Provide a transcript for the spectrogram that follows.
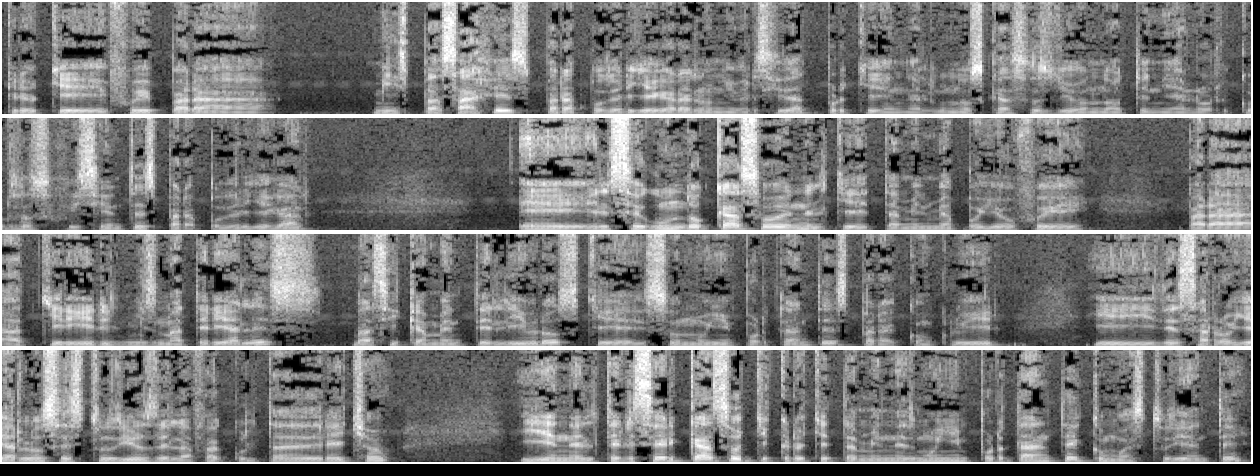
Creo que fue para mis pasajes para poder llegar a la universidad, porque en algunos casos yo no tenía los recursos suficientes para poder llegar eh, el segundo caso en el que también me apoyó fue para adquirir mis materiales, básicamente libros que son muy importantes para concluir y desarrollar los estudios de la Facultad de Derecho. Y en el tercer caso, que creo que también es muy importante como estudiante,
